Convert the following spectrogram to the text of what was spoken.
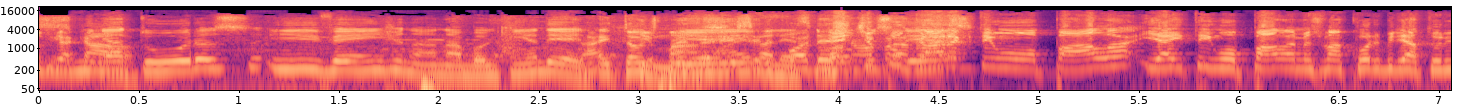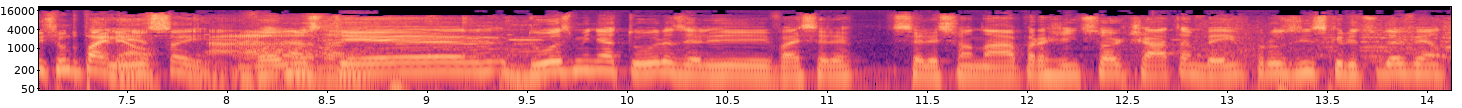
de que é carro. miniaturas e vende na, na banquinha dele. Ah, então Que preferência Aí, pode É deixar tipo pra o cara que tem um Opala e aí tem um Opala, a mesma cor, miniatura em cima do painel. Isso aí. Vamos ter duas miniaturas, ele vai sele- selecionar pra gente sortear também pros inscritos do evento.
